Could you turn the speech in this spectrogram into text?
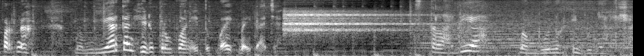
pernah membiarkan hidup perempuan itu baik-baik aja. Setelah dia membunuh ibunya Lia.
